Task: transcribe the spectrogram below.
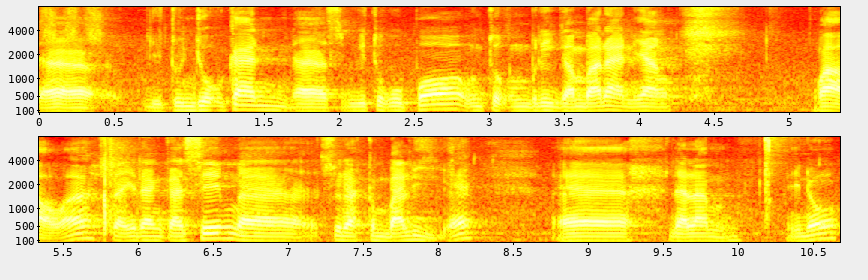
uh, ditunjukkan uh, sebegitu rupa untuk memberi gambaran yang wow uh, Saidan Kasim uh, sudah kembali uh, uh, dalam you know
